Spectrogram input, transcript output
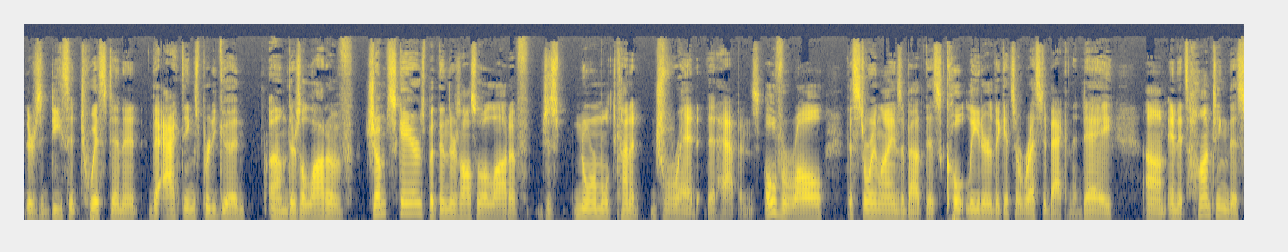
There's a decent twist in it. The acting's pretty good. Um, there's a lot of jump scares, but then there's also a lot of just normal kind of dread that happens. Overall, the storyline's about this cult leader that gets arrested back in the day, um, and it's haunting this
